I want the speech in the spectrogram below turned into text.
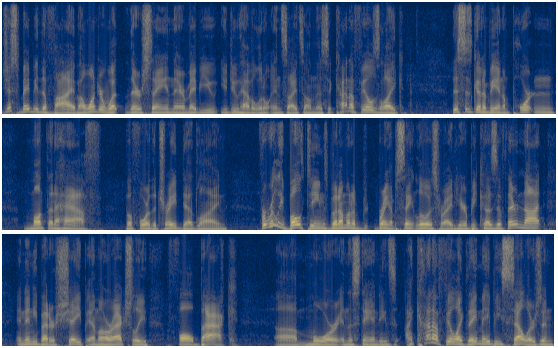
just maybe the vibe. I wonder what they're saying there. Maybe you, you do have a little insights on this. It kind of feels like this is going to be an important – month and a half before the trade deadline for really both teams, but I'm going to bring up St. Louis right here because if they're not in any better shape, Emma, or actually fall back uh, more in the standings, I kind of feel like they may be sellers. And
